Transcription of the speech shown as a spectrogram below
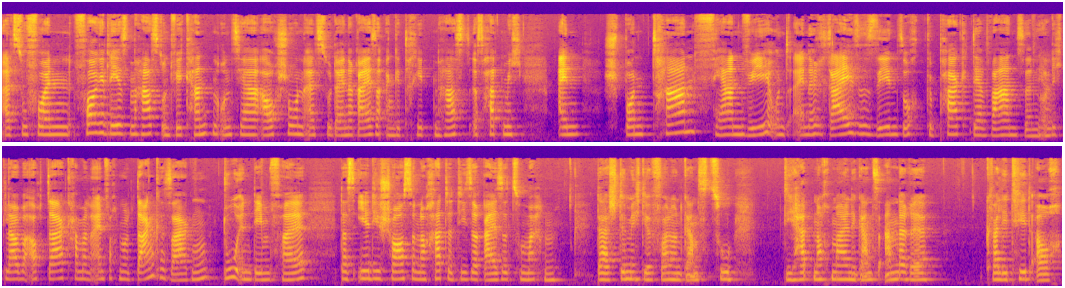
als du vorhin vorgelesen hast und wir kannten uns ja auch schon, als du deine Reise angetreten hast, es hat mich ein spontan Fernweh und eine Reisesehnsucht gepackt, der Wahnsinn. Ja. Und ich glaube, auch da kann man einfach nur Danke sagen, du in dem Fall, dass ihr die Chance noch hattet, diese Reise zu machen. Da stimme ich dir voll und ganz zu. Die hat noch mal eine ganz andere Qualität auch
